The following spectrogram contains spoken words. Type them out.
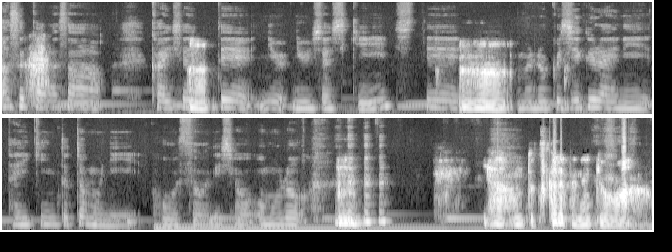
で朝からさ会社行って入入社式して、うん、まあ、6時ぐらいに退勤とともに放送でしょおもろうん。いやー、ほんと疲れたね、今日は。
